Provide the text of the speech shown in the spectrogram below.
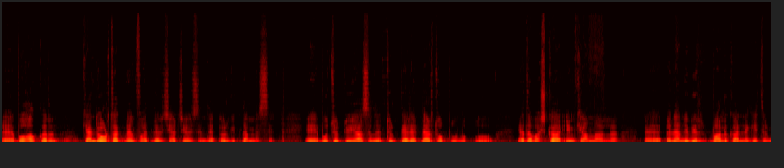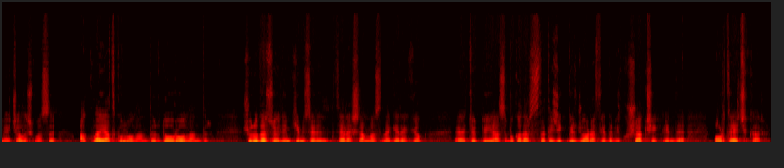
E, bu halkların kendi ortak menfaatleri çerçevesinde örgütlenmesi, e, bu Türk dünyasını Türk Devletler Topluluğu ya da başka imkanlarla e, önemli bir varlık haline getirmeye çalışması akla yatkın olandır, doğru olandır. Şunu da söyleyeyim, kimsenin telaşlanmasına gerek yok. E, Türk dünyası bu kadar stratejik bir coğrafyada bir kuşak şeklinde ortaya çıkar.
